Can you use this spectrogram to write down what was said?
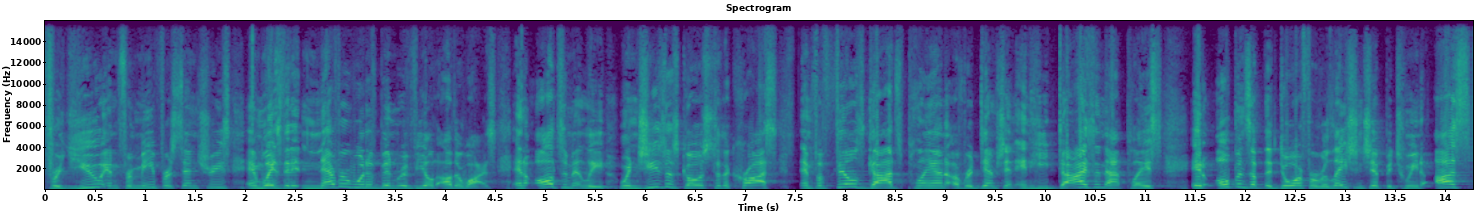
for you and for me for centuries in ways that it never would have been revealed otherwise. And ultimately, when Jesus goes to the cross and fulfills God's plan of redemption and he dies in that place, it opens up the door for relationship between us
